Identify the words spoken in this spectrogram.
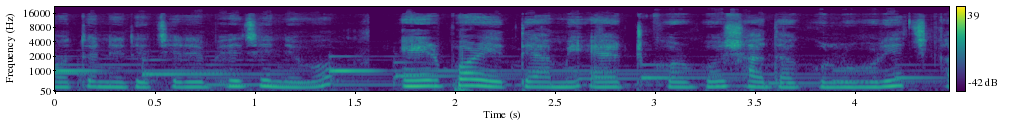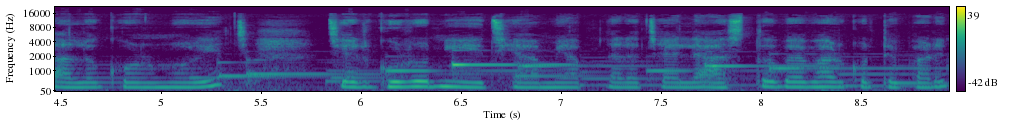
মতো নেড়ে চেড়ে ভেজে নেব। এরপর এতে আমি অ্যাড করব সাদা গোলমরিচ, কালো গোলমরিচ যের গুঁড়ো নিয়েছি আমি। আপনারা চাইলে আস্ত ব্যবহার করতে পারেন।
